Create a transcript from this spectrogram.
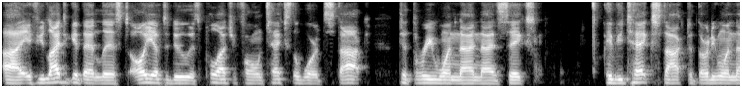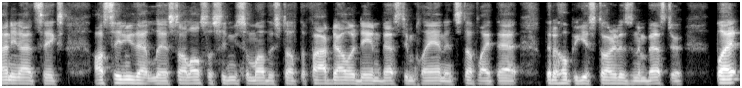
Uh, if you'd like to get that list, all you have to do is pull out your phone, text the word stock to 31996. If you text stock to 31996, I'll send you that list. I'll also send you some other stuff, the $5 day investing plan and stuff like that, that'll help you get started as an investor. But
